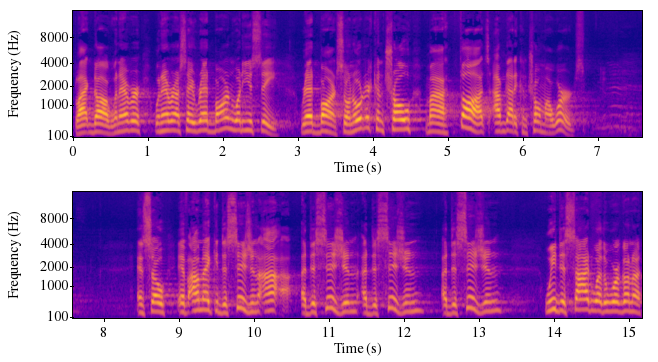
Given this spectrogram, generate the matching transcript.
Black dog. Whenever, whenever I say red barn, what do you see? Red barn. So, in order to control my thoughts, I've got to control my words. And so, if I make a decision, I, a decision, a decision, a decision We decide whether we're going to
